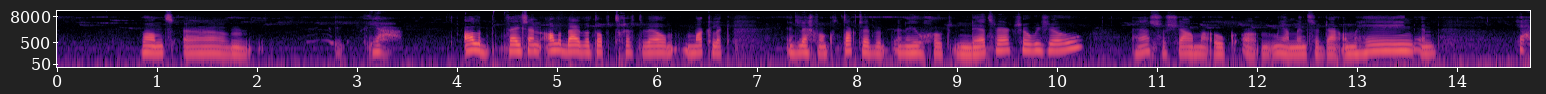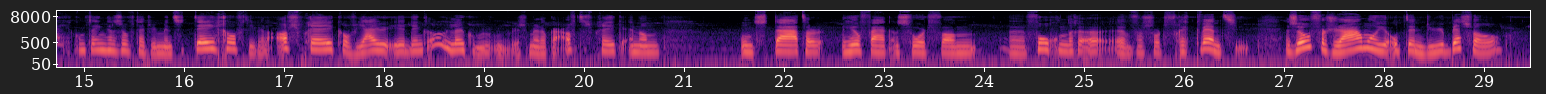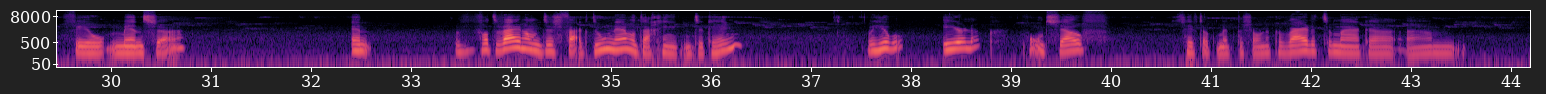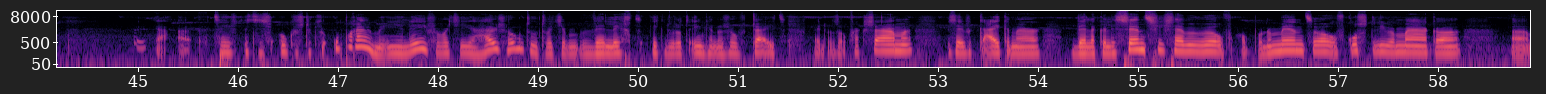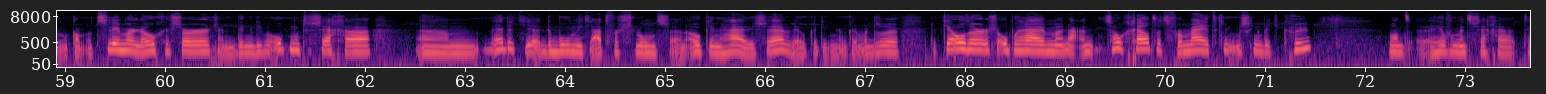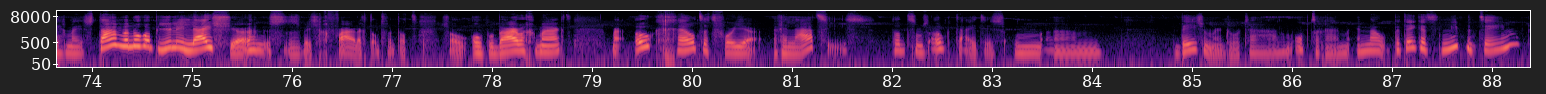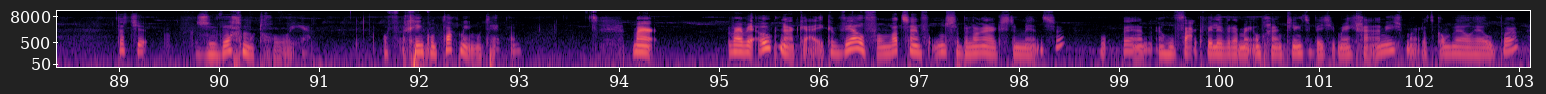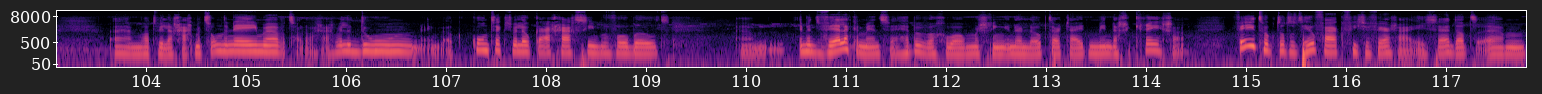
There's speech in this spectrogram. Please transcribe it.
Want um, ja, alle, wij zijn allebei wat dat betreft wel makkelijk het leggen van contact. We hebben een heel groot netwerk sowieso. Hè, sociaal, maar ook um, ja, mensen daaromheen. En ja, je komt keer zoveel tijd weer mensen tegen. Of die willen afspreken. Of jij je denkt, oh leuk om eens met elkaar af te spreken. En dan ontstaat er heel vaak een soort van uh, volgende, uh, een soort frequentie. En zo verzamel je op den duur best wel veel mensen. En wat wij dan dus vaak doen, hè, want daar ging ik natuurlijk heen. We heel eerlijk voor onszelf. Het heeft ook met persoonlijke waarden te maken. Um, ja, het, heeft, het is ook een stukje opruimen in je leven. Wat je in je huis ook doet. Wat je wellicht, ik doe dat één keer in de zoveel tijd. Wij doen dat ook vaak samen. Dus even kijken naar welke licenties hebben we. Of abonnementen of kosten die we maken. Um, kan het slimmer, logischer. zijn dingen die we op moeten zeggen. Hè, dat je de boel niet laat verslonsen. En ook in huis. Welke dingen kunnen we de, de kelders opruimen. Nou, zo geldt het voor mij. Het klinkt misschien een beetje cru. Want uh, heel veel mensen zeggen tegen mij: staan we nog op jullie lijstje? Dus dat is een beetje gevaarlijk dat we dat zo openbaar hebben gemaakt. Maar ook geldt het voor je relaties. Dat het soms ook tijd is om um, de bezem erdoor te halen, om op te ruimen. En nou betekent het niet meteen dat je ze weg moet gooien. Geen contact meer moet hebben. Maar waar we ook naar kijken, wel van wat zijn voor ons de belangrijkste mensen. En hoe vaak willen we daarmee omgaan? Klinkt een beetje mechanisch, maar dat kan wel helpen. Um, wat willen we graag met ze ondernemen? Wat zouden we graag willen doen? In welke context willen we elkaar graag zien bijvoorbeeld? Um, en met welke mensen hebben we gewoon misschien in de loop der tijd minder gekregen? Weet ook dat het heel vaak vice versa is. Hè? Dat um,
